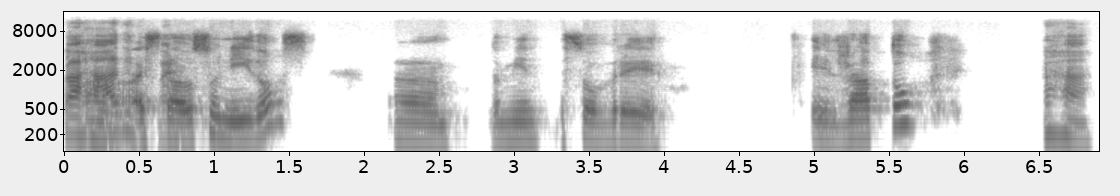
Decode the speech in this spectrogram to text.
Ajá, uh, a Estados. Unidos. Uh, también sobre el rapto. Ajá.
